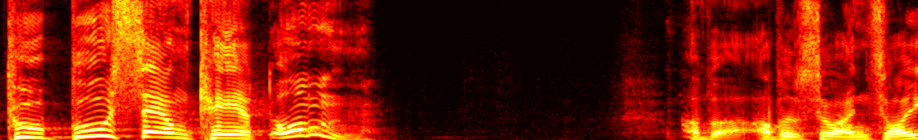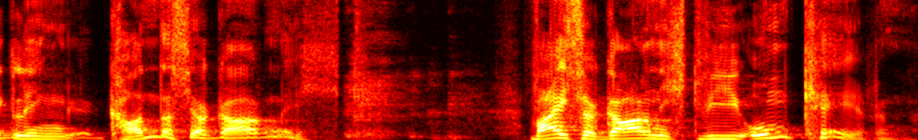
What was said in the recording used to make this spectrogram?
tu Buße und kehrt um. Aber, aber so ein Säugling kann das ja gar nicht. Weiß ja gar nicht, wie umkehren.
